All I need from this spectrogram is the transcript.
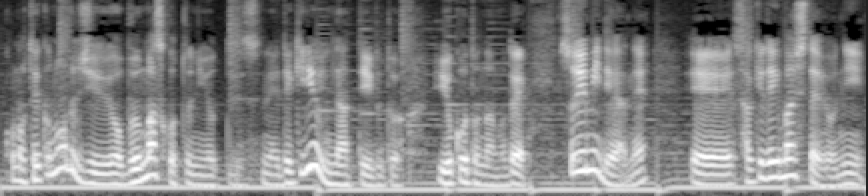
このテクノロジーを分回すことによってですねできるようになっているということなのでそういう意味ではね、えー、先ほど言いましたように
